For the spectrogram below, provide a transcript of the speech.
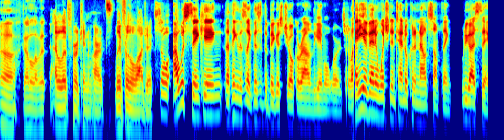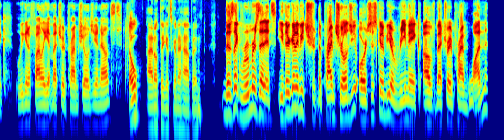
oh, gotta love it. I live for Kingdom Hearts. Live for the logic. So I was thinking, I think this is like this is the biggest joke around the Game Awards. Or like any event in which Nintendo could announce something. What do you guys think? Are we gonna finally get Metroid Prime Trilogy announced? Oh, I don't think it's gonna happen. There's like rumors that it's either gonna be tr- the Prime Trilogy or it's just gonna be a remake of Metroid Prime One.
